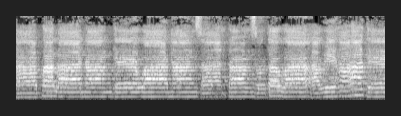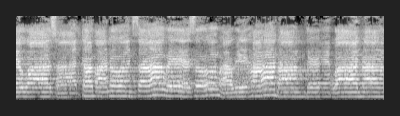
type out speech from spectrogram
หาพลานังเทวานังสัตตังสุตวาอวิหาเทวาสัตตมโนสาเวสงอวิหานังเทวานัง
